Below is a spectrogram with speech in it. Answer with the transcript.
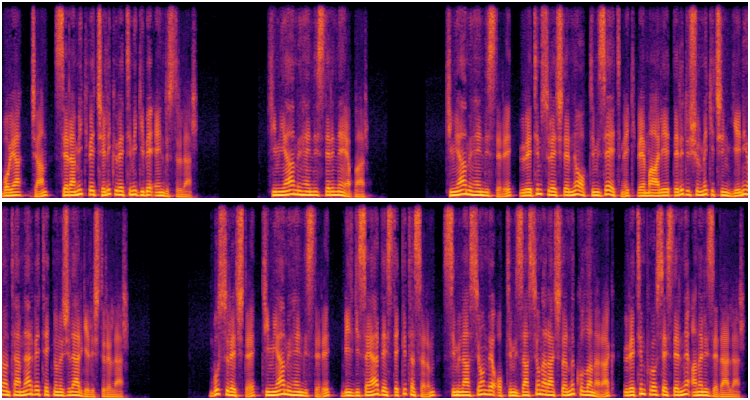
boya, cam, seramik ve çelik üretimi gibi endüstriler. Kimya mühendisleri ne yapar? Kimya mühendisleri, üretim süreçlerini optimize etmek ve maliyetleri düşürmek için yeni yöntemler ve teknolojiler geliştirirler. Bu süreçte kimya mühendisleri, bilgisayar destekli tasarım, simülasyon ve optimizasyon araçlarını kullanarak üretim proseslerini analiz ederler.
